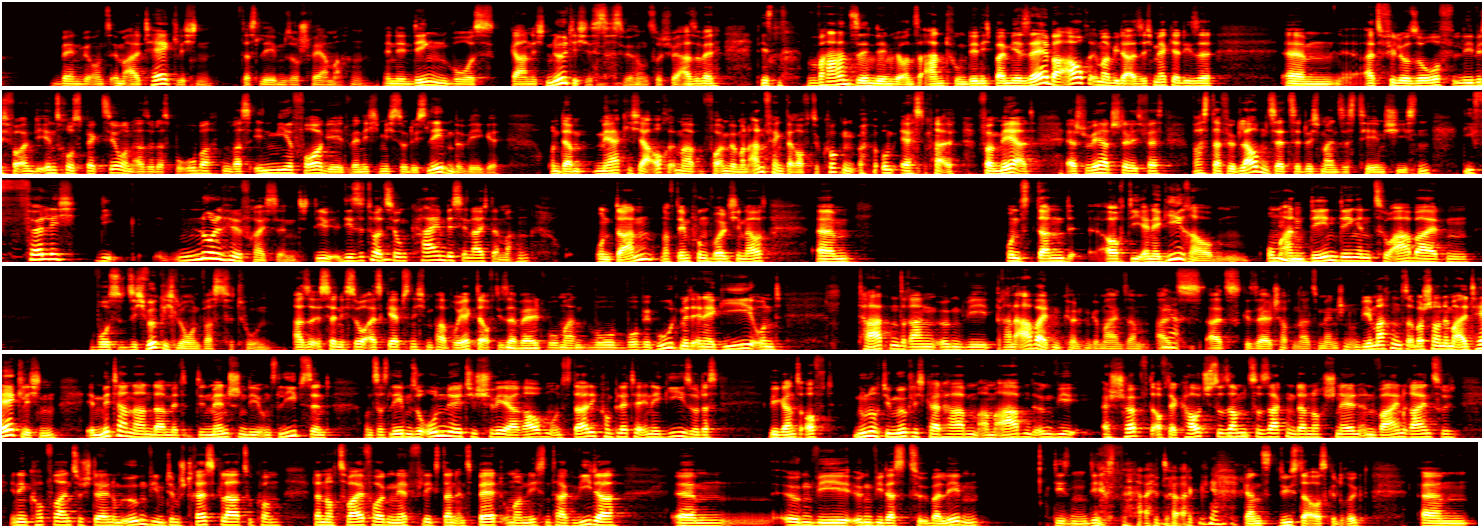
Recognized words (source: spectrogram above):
wenn wir uns im Alltäglichen das Leben so schwer machen. In den Dingen, wo es gar nicht nötig ist, dass wir uns so schwer. Also wenn diesen Wahnsinn, den wir uns antun, den ich bei mir selber auch immer wieder, also ich merke ja diese, ähm, als Philosoph liebe ich vor allem die Introspektion, also das Beobachten, was in mir vorgeht, wenn ich mich so durchs Leben bewege. Und da merke ich ja auch immer, vor allem wenn man anfängt darauf zu gucken, um erstmal vermehrt, erschwert stelle ich fest, was da für Glaubenssätze durch mein System schießen, die völlig, die null hilfreich sind, die die Situation kein bisschen leichter machen. Und dann, auf den Punkt wollte ich hinaus, ähm, uns dann auch die Energie rauben, um mhm. an den Dingen zu arbeiten, wo es sich wirklich lohnt, was zu tun. Also ist ja nicht so, als gäbe es nicht ein paar Projekte auf dieser mhm. Welt, wo man, wo, wo wir gut mit Energie und Tatendrang irgendwie dran arbeiten könnten gemeinsam als, ja. als Gesellschaft und als Menschen. Und wir machen uns aber schon im Alltäglichen, im Miteinander mit den Menschen, die uns lieb sind, uns das Leben so unnötig schwer, rauben uns da die komplette Energie, sodass wir ganz oft nur noch die Möglichkeit haben, am Abend irgendwie erschöpft auf der Couch zusammenzusacken, dann noch schnell einen Wein rein zu, in den Kopf reinzustellen, um irgendwie mit dem Stress klarzukommen, dann noch zwei Folgen Netflix, dann ins Bett, um am nächsten Tag wieder ähm, irgendwie, irgendwie das zu überleben, diesen, diesen Alltag, ja. ganz düster ausgedrückt. Ähm,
